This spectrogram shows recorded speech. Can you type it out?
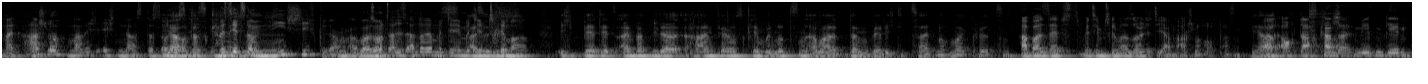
mein Arschloch mache ich echt nass. Das, Ja, das, und das kann bis jetzt noch nie schief gegangen. Aber sonst alles andere mit, dem, mit Also dem Trimmer. Ich, ich werde jetzt einfach wieder Haarentfernungscreme benutzen, aber dann werde ich die Zeit nochmal kürzen. Aber selbst mit dem Trimmer solltet ihr am Arschloch aufpassen. Ja. Weil auch das kann daneben gehen.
